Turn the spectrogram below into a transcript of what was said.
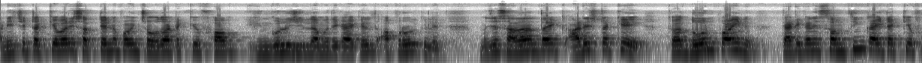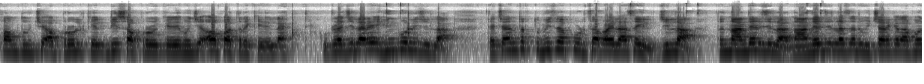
आणि याची टक्केवारी सत्त्याण्णव पॉईंट चौदा टक्के फॉर्म हिंगोली जिल्ह्यामध्ये काय केलेत? अप्रूव्ह केलेत. म्हणजे साधारणतः एक अडीच टक्के किंवा दोन पॉईंट त्या ठिकाणी समथिंग काही टक्के फॉर्म तुमचे अप्रूव्ह केले डिसअप्रूव्ह केले म्हणजे अपात्र केलेला आहे. कुठला जिल्हा रे? हिंगोली जिल्हा. त्याच्यानंतर तुम्ही जर पुढचा पाहिला असेल जिल्हा तर नांदेड जिल्हा. नांदेड जिल्हा जर विचार केला आपण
